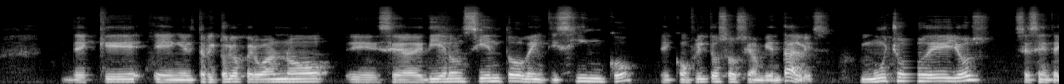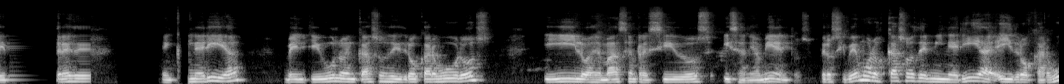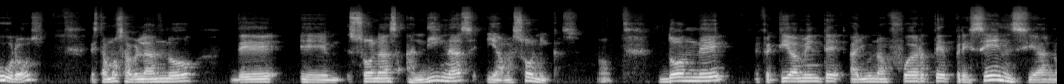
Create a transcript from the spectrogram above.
de que en el territorio peruano eh, se dieron 125 eh, conflictos socioambientales. Muchos de ellos, 63 de en minería, 21 en casos de hidrocarburos y los demás en residuos y saneamientos. Pero si vemos los casos de minería e hidrocarburos, estamos hablando de eh, zonas andinas y amazónicas, donde efectivamente hay una fuerte presencia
